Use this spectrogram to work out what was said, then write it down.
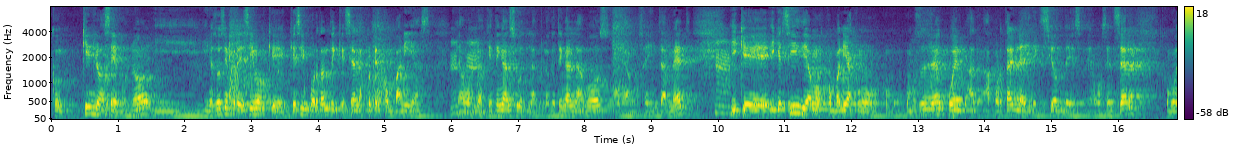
con quiénes lo hacemos, ¿no? Y, y nosotros siempre decimos que, que es importante que sean las propias compañías, digamos, los que tengan su, la, lo que tengan la voz, digamos, en internet, y que, y que sí, digamos, compañías como, como, como Social pueden a- aportar en la dirección de eso, digamos, en ser, como,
